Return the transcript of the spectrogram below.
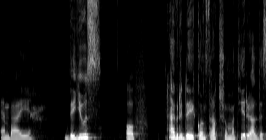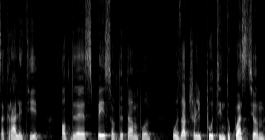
and by the use of everyday construction material, the sacrality of the space of the temple was actually put into question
